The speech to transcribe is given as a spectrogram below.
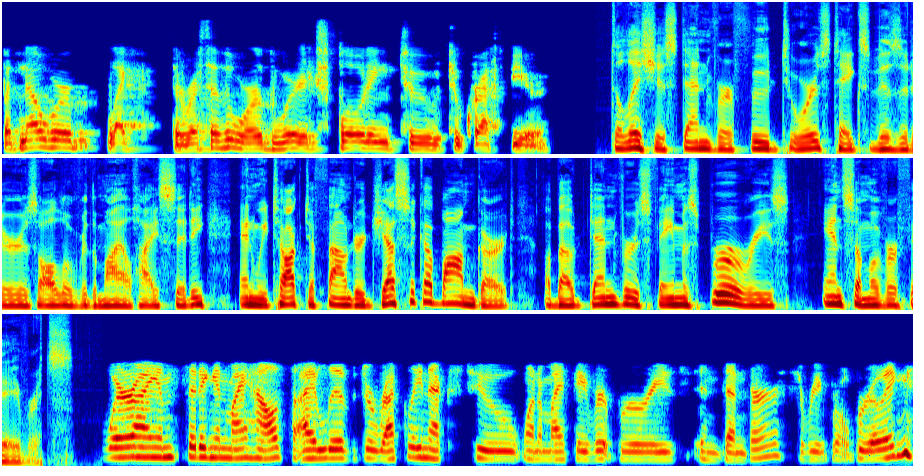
But now we're like the rest of the world, we're exploding to, to craft beer. Delicious Denver Food Tours takes visitors all over the Mile High City, and we talked to founder Jessica Baumgart about Denver's famous breweries and some of her favorites. Where I am sitting in my house, I live directly next to one of my favorite breweries in Denver, Cerebral Brewing.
